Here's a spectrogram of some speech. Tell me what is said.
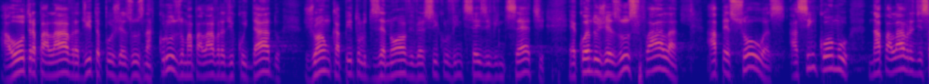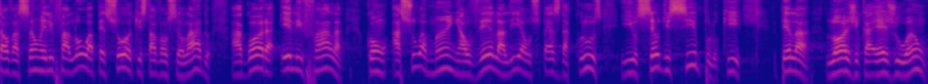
A outra palavra dita por Jesus na cruz, uma palavra de cuidado, João capítulo 19, versículo 26 e 27, é quando Jesus fala a pessoas, assim como na palavra de salvação ele falou à pessoa que estava ao seu lado, agora ele fala com a sua mãe ao vê-la ali aos pés da cruz e o seu discípulo, que pela lógica é João,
